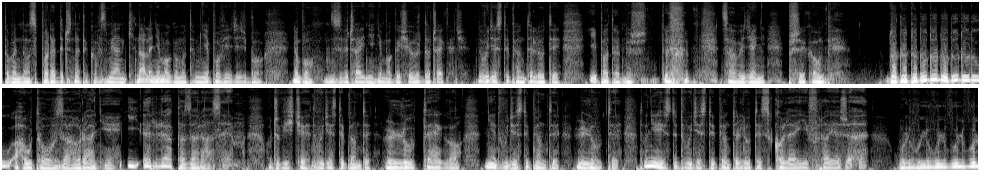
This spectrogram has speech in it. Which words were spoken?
to będą sporadyczne tylko wzmianki. No ale nie mogę o tym nie powiedzieć, bo, no bo zwyczajnie nie mogę się już doczekać. 25 luty i potem już cały dzień przy kąpie. Du, du, du, du, du, du, du, auto zaoranie i errata zarazem. Oczywiście 25 lutego, nie 25 luty. To nie jest 25 luty z kolei, frajerze. Wul, wul, wul, wul, wul.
